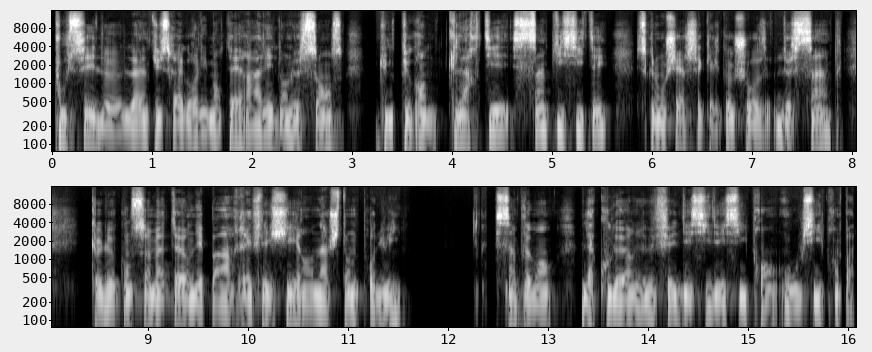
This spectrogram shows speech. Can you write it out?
poussez l'industrie agroalimentaire à aller dans le sens d'une plus grande clarté, simplicité. Ce que l'on cherche, c'est quelque chose de simple que le consommateur n'ait pas à réfléchir en achetant le produit. Simplement, la couleur le fait décider s'il prend ou s'il prend pas.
